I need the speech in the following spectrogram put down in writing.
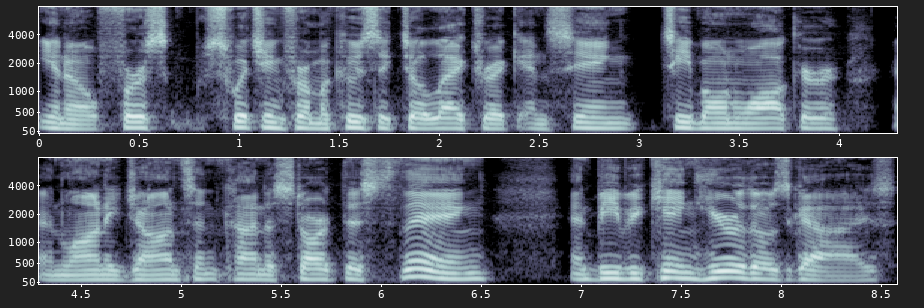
you know, first switching from acoustic to electric and seeing T Bone Walker and Lonnie Johnson kind of start this thing and BB King hear those guys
